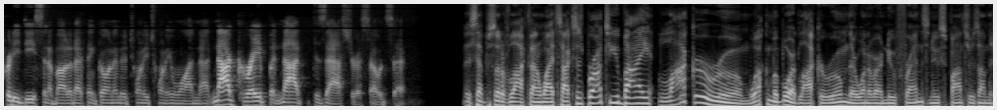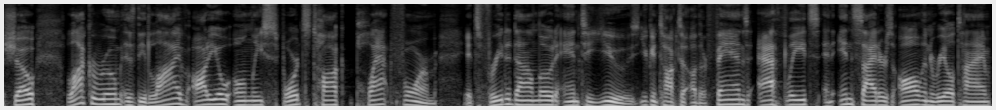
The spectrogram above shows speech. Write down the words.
pretty decent about it. I think going into 2021, not not great, but not disastrous. I would say. This episode of Locked On White Sox is brought to you by Locker Room. Welcome aboard, Locker Room. They're one of our new friends, new sponsors on the show. Locker Room is the live audio only sports talk platform. It's free to download and to use. You can talk to other fans, athletes, and insiders all in real time.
